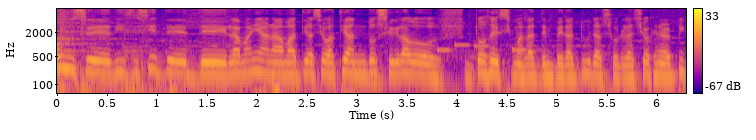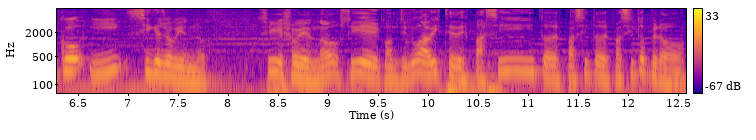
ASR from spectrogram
11, 17 de la mañana, Matías Sebastián, 12 grados, dos décimas la temperatura sobre la ciudad General Pico y sigue lloviendo. Sigue lloviendo, sigue, continúa, viste, despacito, despacito, despacito, pero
